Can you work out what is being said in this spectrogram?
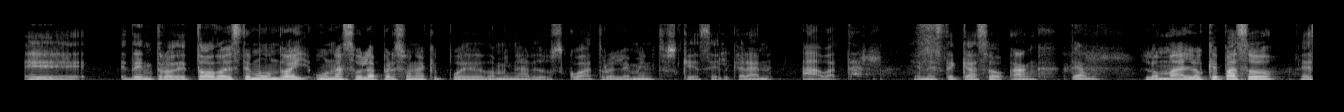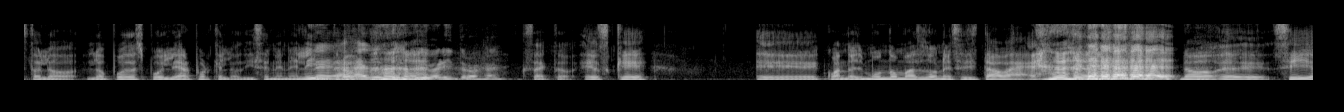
eh, dentro de todo este mundo hay una sola persona que puede dominar los cuatro elementos, que es el gran avatar. En este caso, Ang. Te amo. Lo malo que pasó, esto lo, lo puedo spoilear porque lo dicen en el intro. ajá, desde el primer intro, ajá. Exacto, es que eh, cuando el mundo más lo necesitaba, no, eh, sí,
